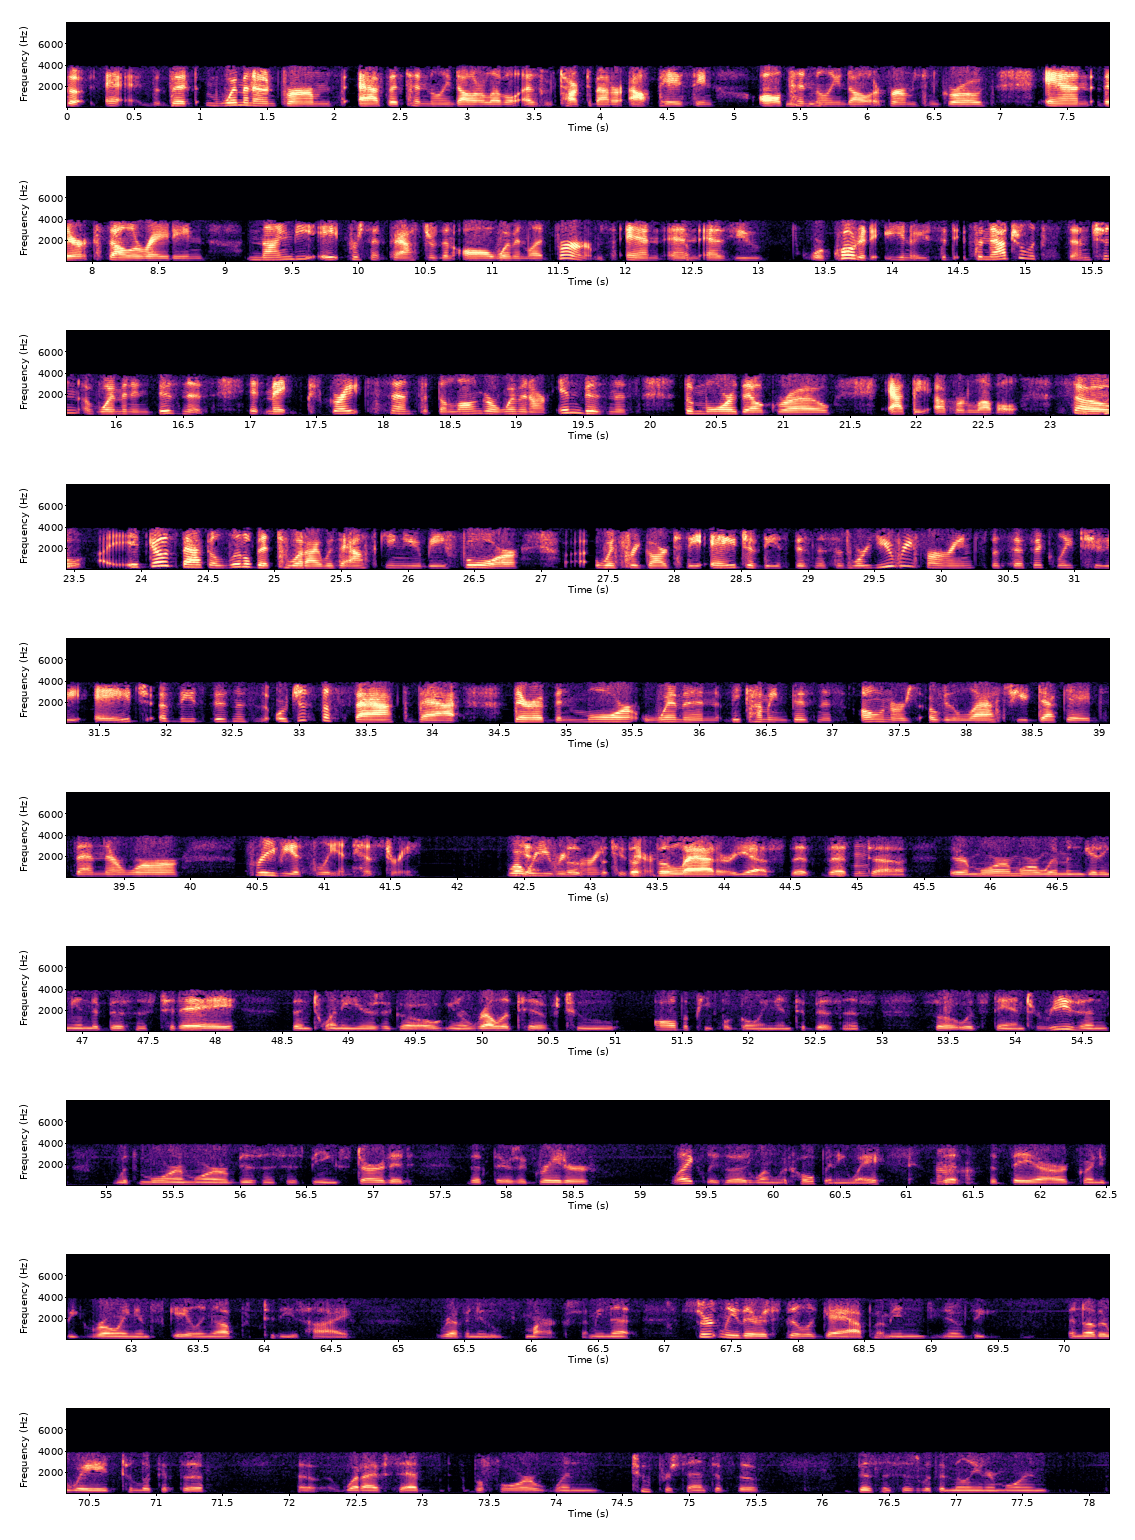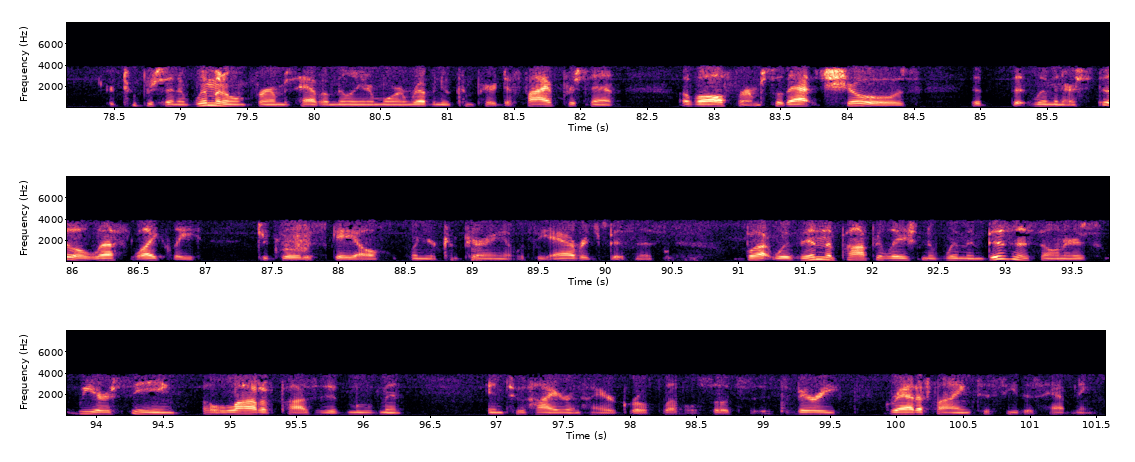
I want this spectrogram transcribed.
the uh, that women-owned firms at the ten million dollar level, as we've talked about, are outpacing all ten million dollar firms in growth, and they're accelerating 98% faster than all women-led firms. And and as you were quoted, you know, you said it's a natural extension of women in business. It makes great sense that the longer women are in business, the more they'll grow at the upper level. So Mm-hmm. it goes back a little bit to what I was asking you before uh, with regard to the age of these businesses. Were you referring specifically to the age of these businesses or just the fact that there have been more women becoming business owners over the last few decades than there were previously in history? What were you referring the, to the, there? The latter, yes. That that Mhm. uh, there are more and more women getting into business today than 20 years ago. You know, relative to all the people going into business. So it would stand to reason, with more and more businesses being started, that there's a greater likelihood, one would hope anyway, that Uh-huh. that they are going to be growing and scaling up to these high revenue marks. I mean that certainly there is still a gap. I mean, you know, the another way to look at the uh, what I've said before when 2% of the businesses with a million or more in or 2% of women-owned firms have a million or more in revenue compared to 5% of all firms. So that shows that that women are still less likely to grow to scale when you're comparing it with the average business. But within the population of women business owners, we are seeing a lot of positive movement into higher and higher growth levels. So it's it's very gratifying to see this happening.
